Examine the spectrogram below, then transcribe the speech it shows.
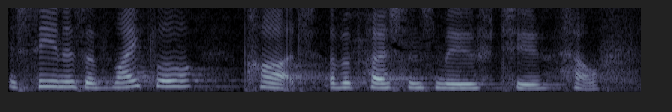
is seen as a vital part of a person's move to health.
